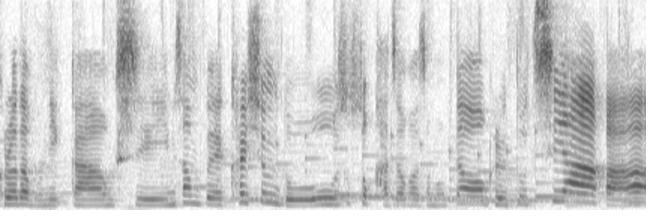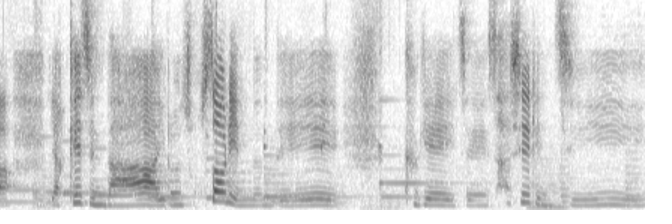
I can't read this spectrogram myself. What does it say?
그러다 보니까 혹시 임산부의 칼슘도 쏙쏙 가져가서 뭐 뼈 그리고 또 치아가 약해진다 이런 속설이 있는데 그게 이제 사실인지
